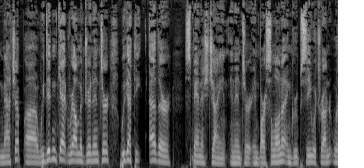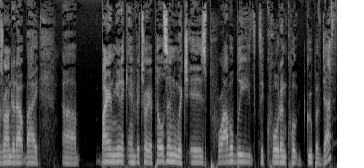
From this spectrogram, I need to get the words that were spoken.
matchup. Uh, we didn't get Real Madrid Inter. We got the other Spanish giant and Inter in Barcelona in Group C, which round, was rounded out by uh, Bayern Munich and Viktoria Pilsen, which is probably the quote unquote group of death.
